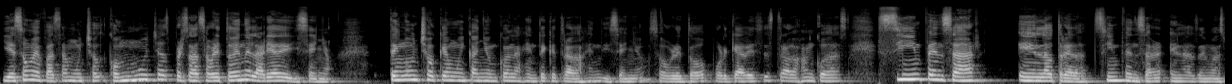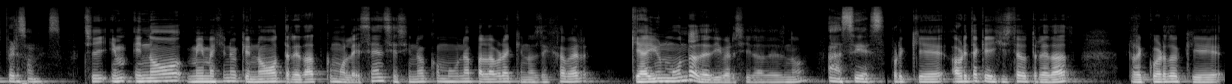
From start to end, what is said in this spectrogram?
Y eso me pasa mucho con muchas personas, sobre todo en el área de diseño. Tengo un choque muy cañón con la gente que trabaja en diseño, sobre todo porque a veces trabajan cosas sin pensar en la otra edad, sin pensar en las demás personas. Sí, y, no, me imagino que no otra edad como la esencia, sino como una palabra que nos deja ver que hay un mundo de diversidades, ¿no? Así es. Porque ahorita que dijiste otra edad, recuerdo que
